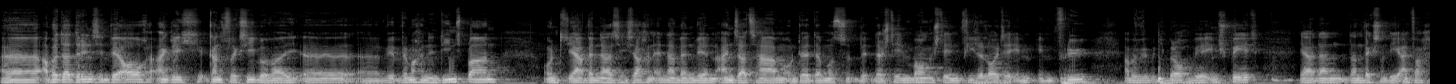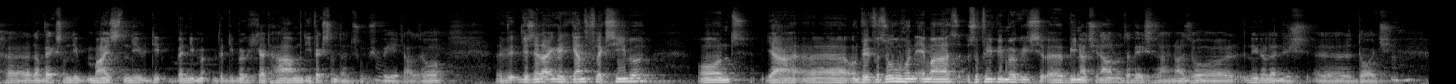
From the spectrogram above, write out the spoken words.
Äh, aber da drin sind wir auch eigentlich ganz flexibel, weil äh, äh, wir, wir, machen den Dienstplan und ja, wenn da sich Sachen ändern, wenn wir einen Einsatz haben und da, muss, da stehen morgen stehen viele Leute im, im Früh, aber wir, die brauchen wir im Spät, mhm. ja, dann, dann wechseln die einfach, dann wechseln die meisten, die, die, wenn die die Möglichkeit haben, die wechseln dann zum mhm. Spät. Also wir, wir sind eigentlich ganz flexibel. Und ja, äh, und wir versuchen immer so viel wie möglich äh, binational unterwegs zu sein, also Niederländisch, äh, Deutsch. Mhm.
